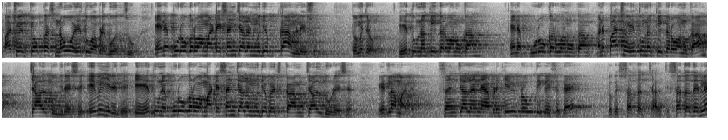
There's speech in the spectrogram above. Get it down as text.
પાછો એક ચોક્કસ નવો હેતુ આપણે ગોતશું. એને પૂરો કરવા માટે સંચાલન મુજબ કામ લેશું. તો મિત્રો, હેતુ નક્કી કરવાનું કામ, એને પૂરો કરવાનું કામ અને પાછો હેતુ નક્કી કરવાનું કામ ચાલતું જ રહેશે. એવી જ રીતે એ હેતુને પૂરો કરવા માટે સંચાલન મુજબ જ કામ ચાલતું રહેશે. એટલા માટે સંચાલનને આપણે કેવી પ્રવૃત્તિ કહી શકાય? તો કે સતત ચાલતી સતત એટલે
